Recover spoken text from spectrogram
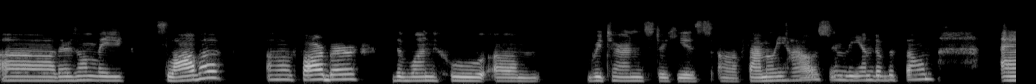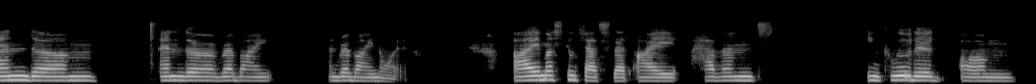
uh, there's only Slava uh, Farber, the one who um, returns to his uh, family house in the end of the film, and um, and uh, Rabbi and Rabbi Noach. I must confess that I haven't included um,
